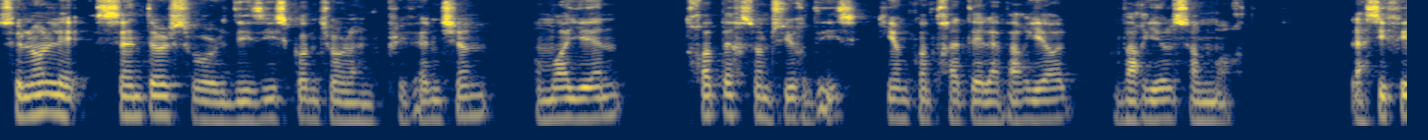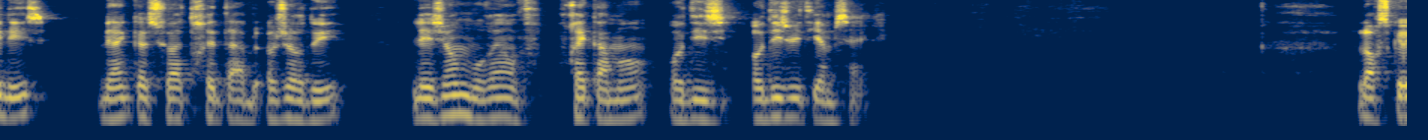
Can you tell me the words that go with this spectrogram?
Selon les Centers for Disease Control and Prevention, en moyenne, 3 personnes sur 10 qui ont contracté la variole, variole sont mortes. La syphilis, bien qu'elle soit traitable aujourd'hui, les gens mouraient fréquemment au XVIIIe siècle. Lorsque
